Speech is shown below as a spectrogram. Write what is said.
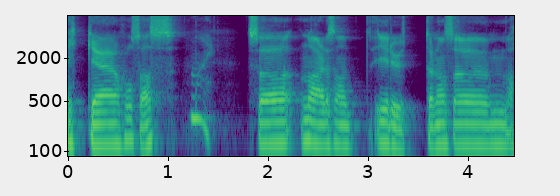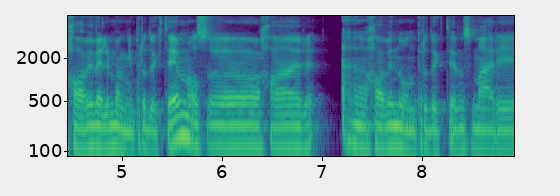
Ikke hos oss. Nei. Så nå er det sånn at i Ruter nå så har vi veldig mange produktteam, og så har, har vi noen produktteam som er i,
